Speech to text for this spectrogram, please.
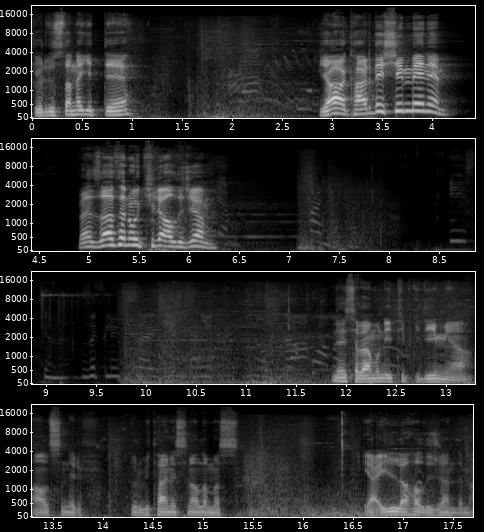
Kürdistan'a gitti. Ya kardeşim benim. Ben zaten o kili alacağım. Neyse ben bunu itip gideyim ya. Alsın herif. Dur bir tanesini alamazsın. Ya illa alacaksın deme.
